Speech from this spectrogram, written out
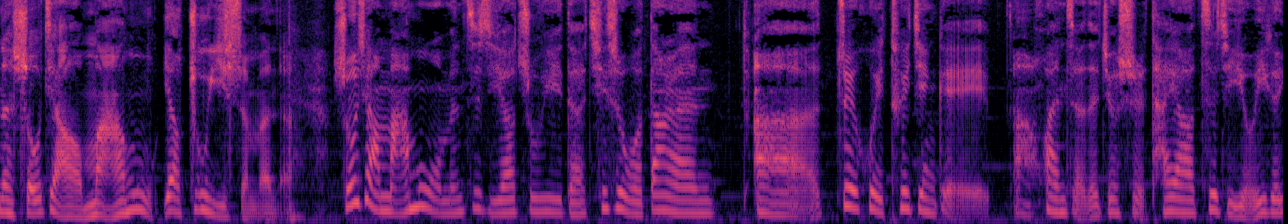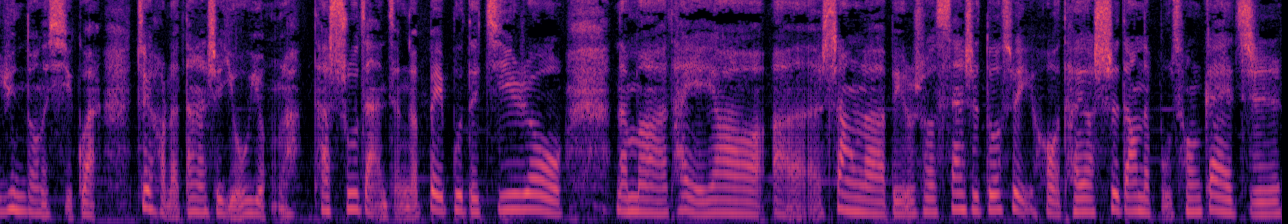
那手脚麻木要注意什么呢？手脚麻木，我们自己要注意的。其实我当然啊，最会推荐给啊患者的就是他要自己有一个运动的习惯。最好的当然是游泳了，他舒展整个背部的肌肉。那么他也要呃上了，比如说三十多岁以后，他要适当的补充钙质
